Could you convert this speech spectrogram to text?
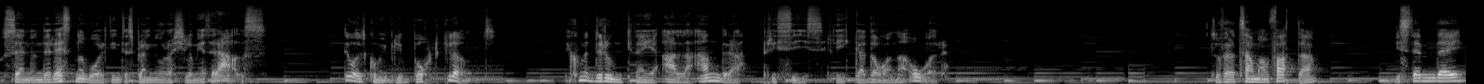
och sen under resten av året inte sprang några kilometer alls. Det året kommer ju bli bortglömt. Det kommer drunkna i alla andra precis likadana år. Så för att sammanfatta. Bestäm dig,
